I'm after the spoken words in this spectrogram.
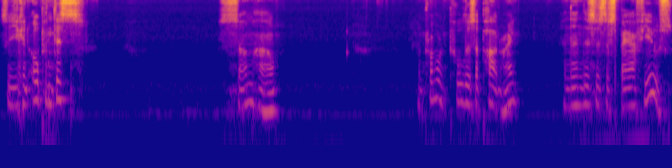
So you can open this somehow. Can probably pull this apart, right? And then this is the spare fuse.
